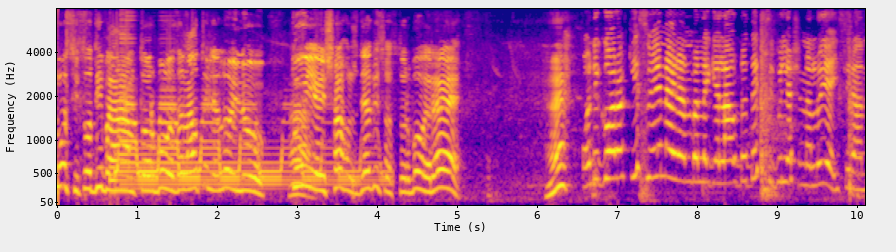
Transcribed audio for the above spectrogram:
মসি তো দিবাম তোর বউ লাউ তুলে লইলো। তুই এই সাহস দিয়ে দিছস তোর বউ রে হ্যাঁ? অনেক গর কিছুই নাই রানবার লাগিয়া লাউটা দেখছি বিলাসনা লই আইছি রান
